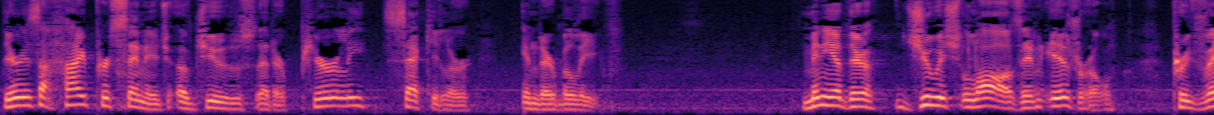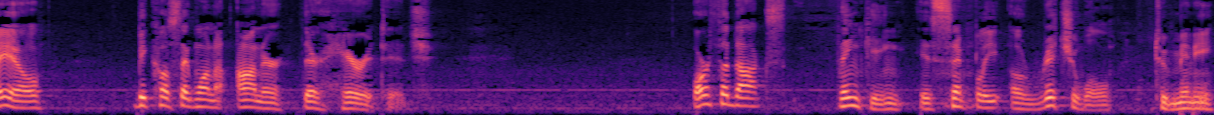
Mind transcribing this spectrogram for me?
There is a high percentage of Jews that are purely secular in their belief. Many of the Jewish laws in Israel prevail because they want to honor their heritage. Orthodox thinking is simply a ritual to many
